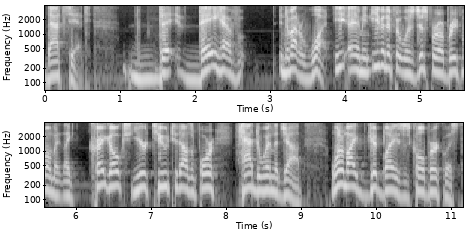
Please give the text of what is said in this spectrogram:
That's it. They, they have no matter what. I mean, even if it was just for a brief moment, like Craig Ochs, year two, 2004, had to win the job. One of my good buddies is Cole Bergquist.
